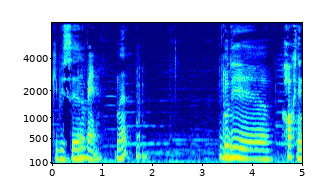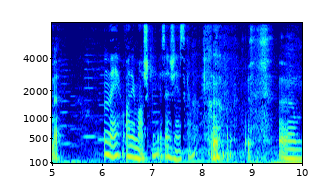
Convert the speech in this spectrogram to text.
ki bi se. Nobene. Ne? Tudi uh, Hohnine. Ne, on je moški, jaz sem ženska. um,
